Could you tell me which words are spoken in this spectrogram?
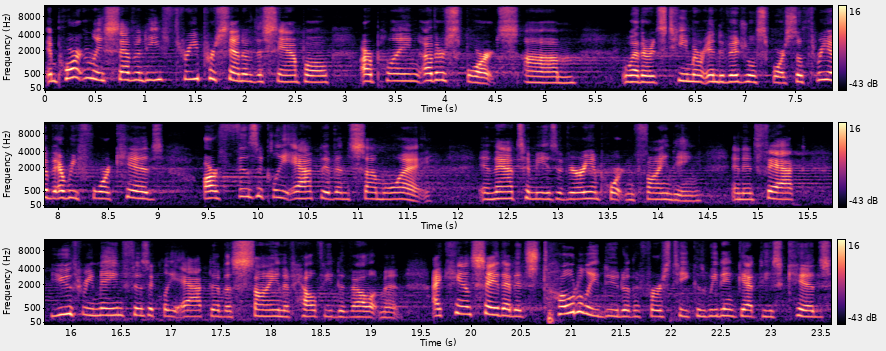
Importantly, 73% of the sample are playing other sports. Um, whether it's team or individual sports. So three of every four kids are physically active in some way. And that to me is a very important finding. And in fact, youth remain physically active, a sign of healthy development. I can't say that it's totally due to the first tee because we didn't get these kids,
